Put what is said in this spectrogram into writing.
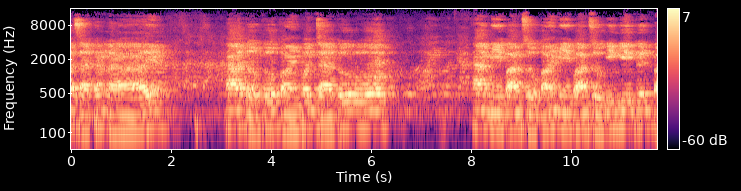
สรรพสัตว์ทั้งหลายถ้าตกทุกข์ก่อนพ้นจากทุกข์ถ้ามีความสุขขอให้มีความสุขยิ่งยิ่งขึ้นไป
